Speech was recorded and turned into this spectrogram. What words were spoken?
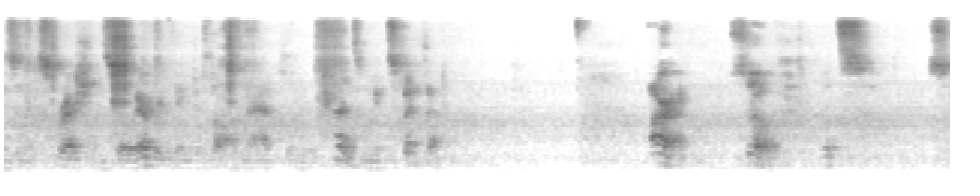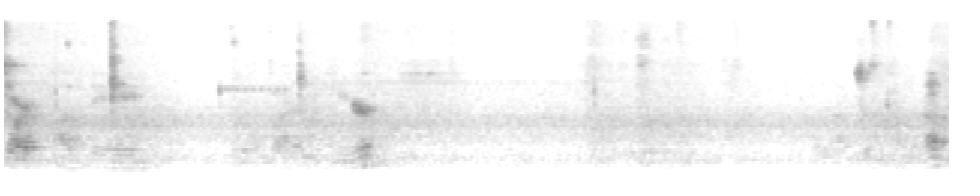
is an expression, so everything just automatically returns, and we expect that. All right, so let's start up a environment here. That's just coming up.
